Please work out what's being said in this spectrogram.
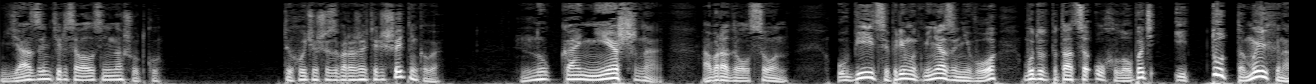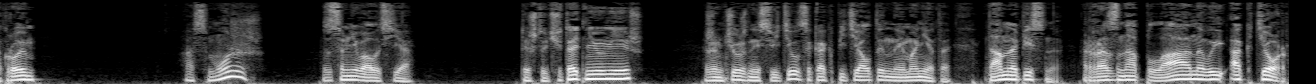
Я заинтересовалась не на шутку. Ты хочешь изображать Решетникова? Ну, конечно, обрадовался он. Убийцы примут меня за него, будут пытаться ухлопать, и тут-то мы их и накроем. А сможешь? Засомневалась я. Ты что, читать не умеешь? Жемчужный светился, как пятиалтынная монета. Там написано «разноплановый актер».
